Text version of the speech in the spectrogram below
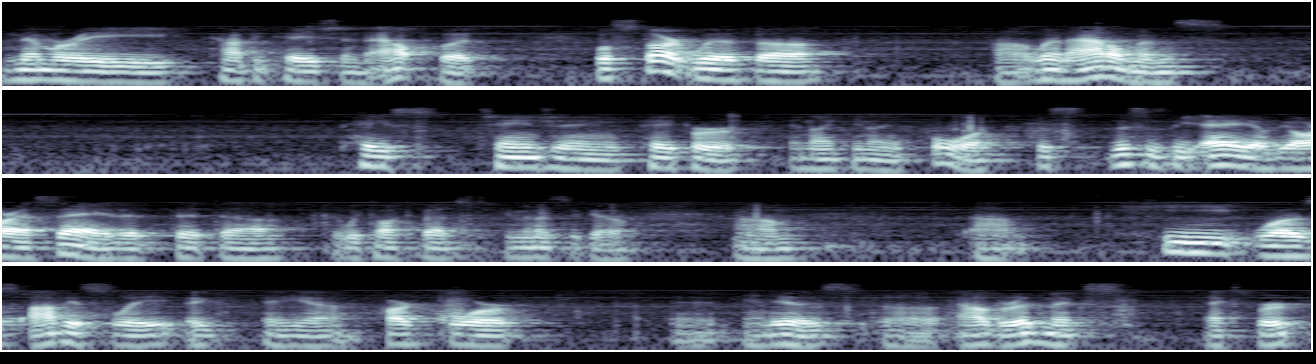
memory, computation, output. We'll start with Len Adleman's pace changing paper in 1994. This, this is the A of the RSA that, that, uh, that we talked about just a few minutes ago. Um, um, he was obviously a, a, uh, hardcore uh, and is uh, algorithmics expert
